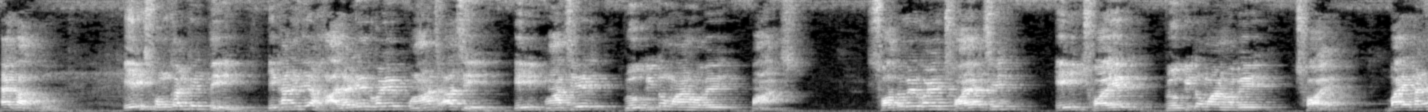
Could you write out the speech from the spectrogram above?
একাত্তর। এই সংখ্যার ক্ষেত্রে এখানে যে হাজারের ঘরে পাঁচ আছে, এই পাঁচের প্রকৃত মান হবে পাঁচ। শতকের ঘরে ছয় আছে এই ছয়ের প্রকৃত মান হবে ছয় বা এখানে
